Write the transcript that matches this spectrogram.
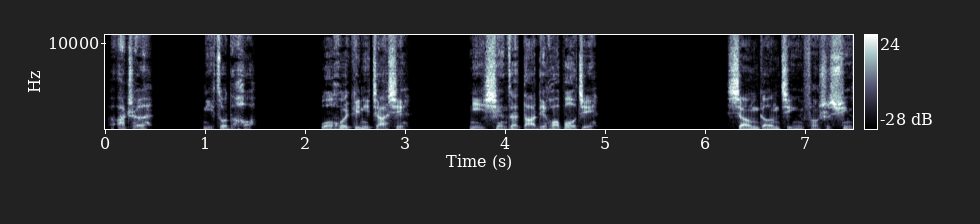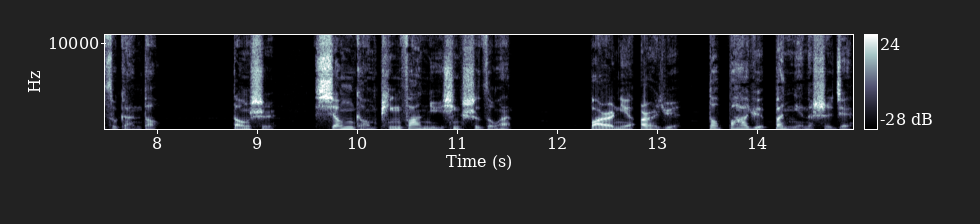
阿陈，你做得好，我会给你加薪。你现在打电话报警。香港警方是迅速赶到。当时，香港频发女性失踪案。八二年二月。到八月半年的时间，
